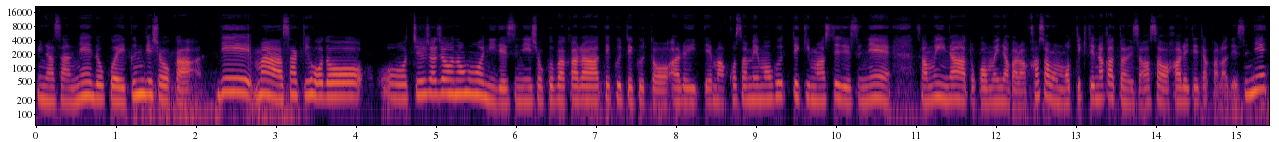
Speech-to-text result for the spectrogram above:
皆さんね、どこへ行くんでしょうか。で、まあ、先ほど、駐車場の方にですね、職場からテクテクと歩いて、まあ、小雨も降ってきましてですね、寒いなとか思いながら、傘も持ってきてなかったんです。朝は晴れてたからですね。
